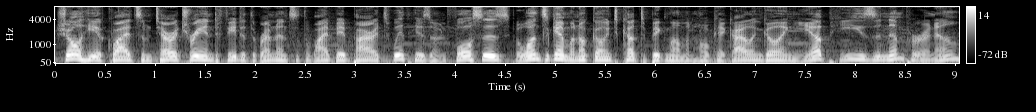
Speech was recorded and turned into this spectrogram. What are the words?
Sure, he acquired some territory and defeated the remnants of the Whitebeard Pirates with his own forces, but once again, we're not going to cut to Big Mom on Whole Cake Island going, yep, he's an emperor now.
